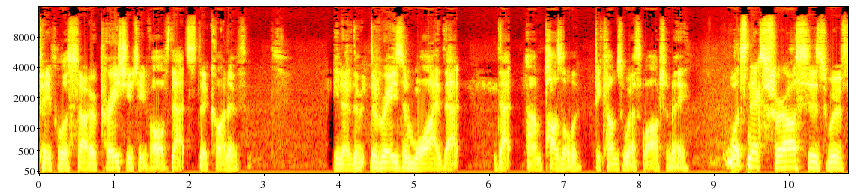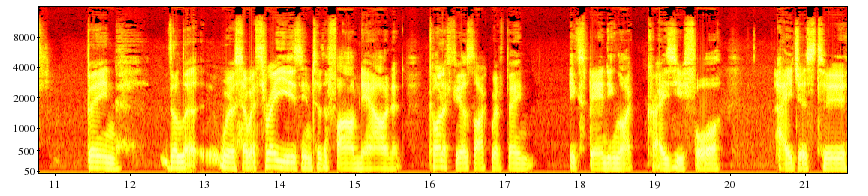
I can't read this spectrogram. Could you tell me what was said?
people are so appreciative of. That's the kind of you know the the reason why that that um, puzzle becomes worthwhile to me. What's next for us is we've been the we're so we're three years into the farm now, and it kind of feels like we've been expanding like crazy for ages to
